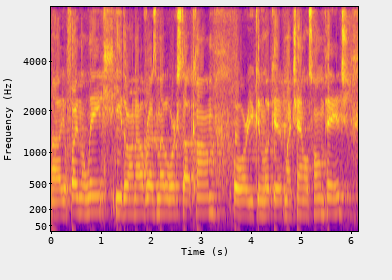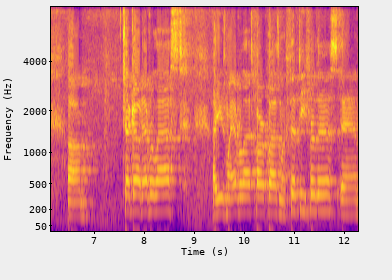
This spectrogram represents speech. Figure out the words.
Uh, you'll find the link either on alvarezmetalworks.com or you can look at my channel's homepage. Um, check out Everlast. I use my Everlast Power Plasma 50 for this and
